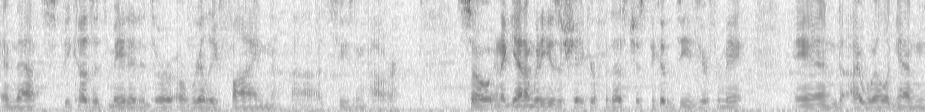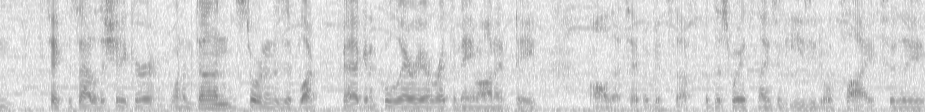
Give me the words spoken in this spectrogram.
And that's because it's made it into a really fine uh, seasoning powder. So and again I'm going to use a shaker for this just because it's easier for me. And I will again take this out of the shaker. When I'm done, store it in a Ziploc bag in a cool area, write the name on it, date, all that type of good stuff. But this way it's nice and easy to apply to the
